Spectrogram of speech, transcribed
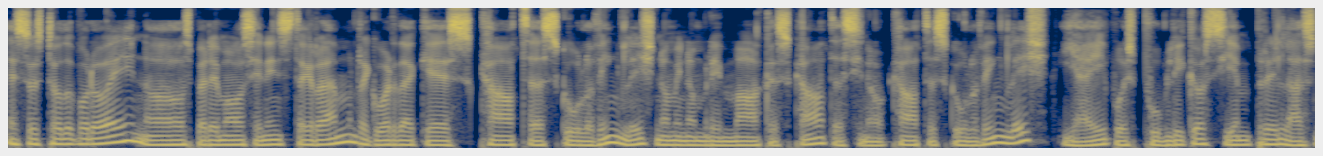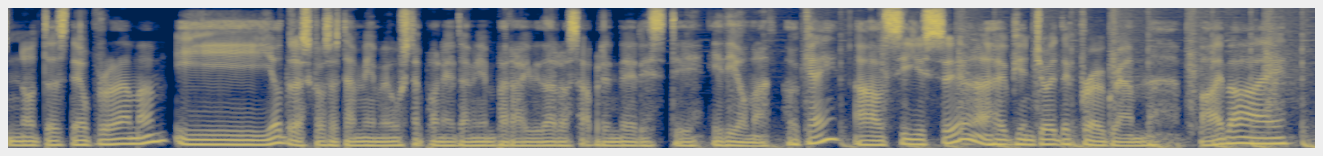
eso es todo por hoy. Nos veremos en Instagram. Recuerda que es Carter School of English, no mi nombre Marcus Carter, sino Carter School of English. Y ahí pues publico siempre las notas del programa y otras cosas también me gusta poner también para ayudaros a aprender este idioma. Ok, I'll see you soon. I hope you enjoyed the program. Bye bye.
